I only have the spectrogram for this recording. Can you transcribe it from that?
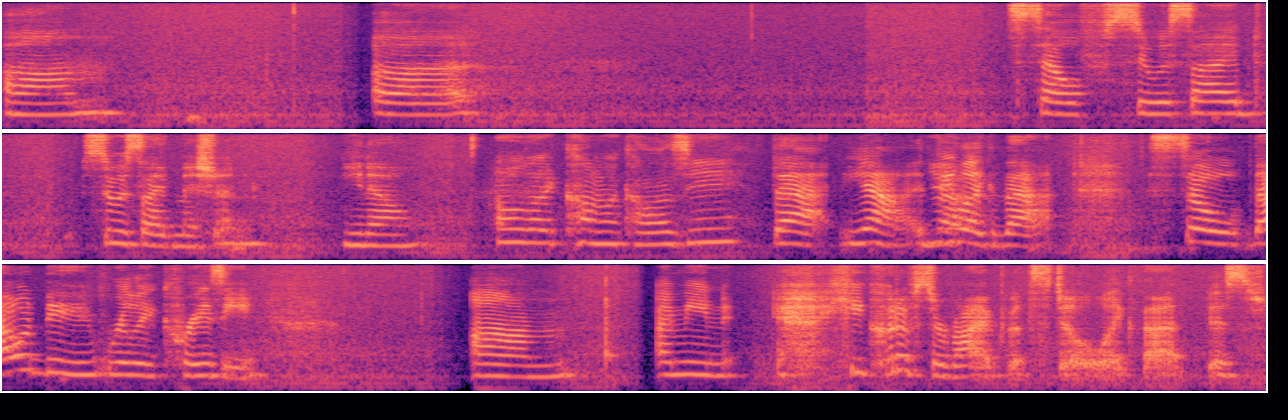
Um, uh, self suicide suicide mission. You know, Oh, like kamikaze? that yeah it'd Yeah. be like that so that would be really crazy um i mean he could have survived but still like that is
